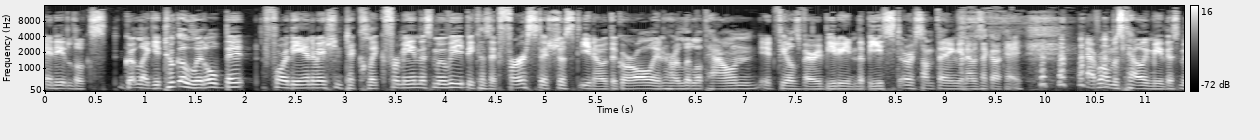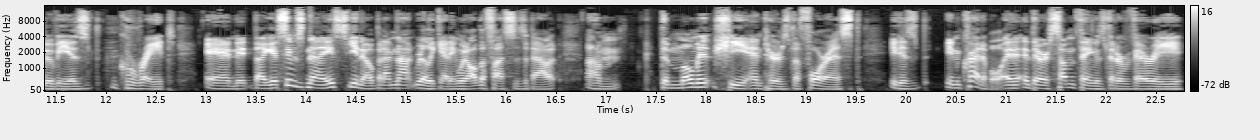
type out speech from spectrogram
and it looks good. Like it took a little bit for the animation to click for me in this movie because at first it's just you know the girl in her little town. It feels very Beauty and the Beast or something, and I was like, okay. Everyone was telling me this movie is great, and it like it seems nice, you know, but I'm not really getting what all the fuss is about. Um, the moment she enters the forest, it is incredible. And there are some things that are very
